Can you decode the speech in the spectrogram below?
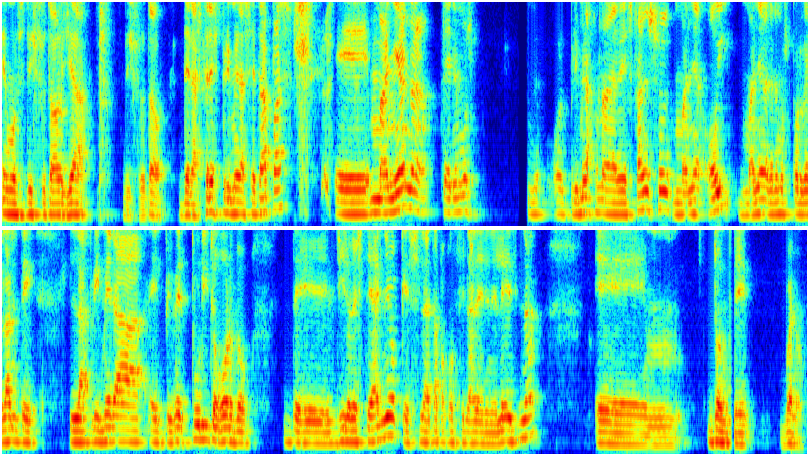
hemos disfrutado ya, disfrutado de las tres primeras etapas. Eh, mañana tenemos primera jornada de descanso. Hoy, mañana tenemos por delante la primera, el primer purito gordo del Giro de este año, que es la etapa con final en el Etna, eh, donde, bueno,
